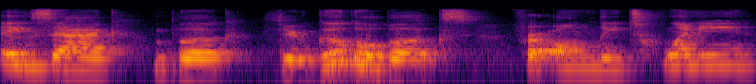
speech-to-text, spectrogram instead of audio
exact book through Google Books for only $20.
